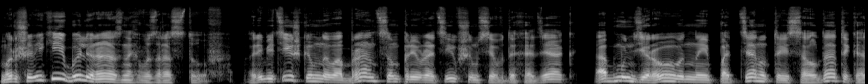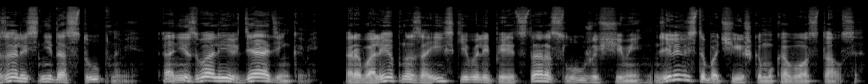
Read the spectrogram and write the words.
Маршевики были разных возрастов. Ребятишкам-новобранцам, превратившимся в доходяг, обмундированные, подтянутые солдаты казались недоступными. Они звали их дяденьками, раболепно заискивали перед старослужащими, делились табачишком, у кого остался.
